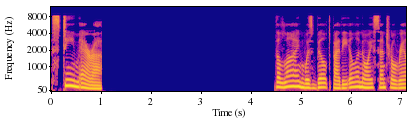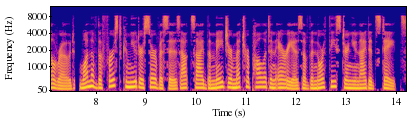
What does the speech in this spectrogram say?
Steam era. The line was built by the Illinois Central Railroad, one of the first commuter services outside the major metropolitan areas of the northeastern United States.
